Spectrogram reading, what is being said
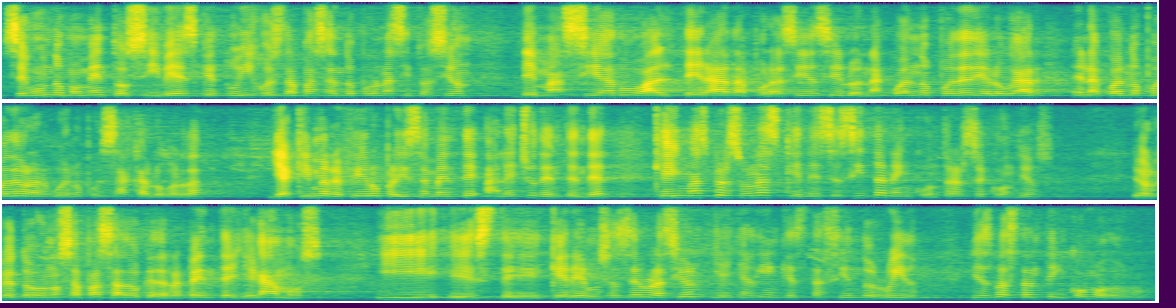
Segundo momento, si ves que tu hijo está pasando por una situación demasiado alterada, por así decirlo, en la cual no puede dialogar, en la cual no puede orar, bueno, pues sácalo, ¿verdad? Y aquí me refiero precisamente al hecho de entender que hay más personas que necesitan encontrarse con Dios. Yo creo que a todos nos ha pasado que de repente llegamos y este, queremos hacer oración y hay alguien que está haciendo ruido. Y es bastante incómodo, ¿no?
